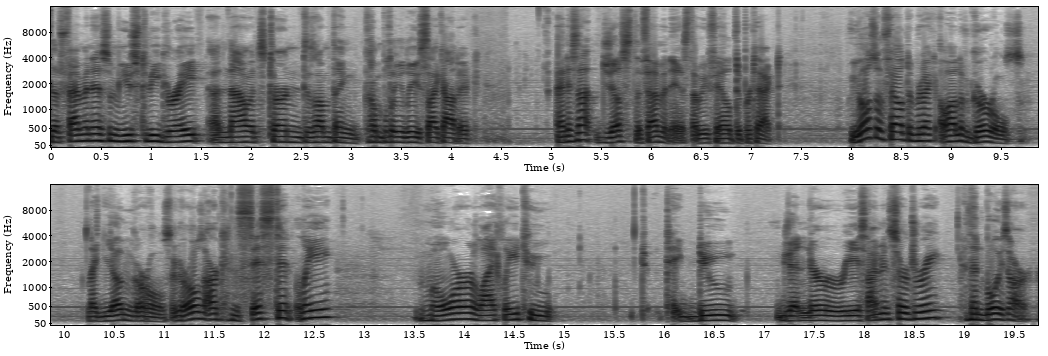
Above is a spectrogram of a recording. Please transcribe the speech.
The feminism used to be great, and now it's turned into something completely psychotic. And it's not just the feminists that we failed to protect. We've also failed to protect a lot of girls, like young girls. Girls are consistently more likely to take do gender reassignment surgery than boys are.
